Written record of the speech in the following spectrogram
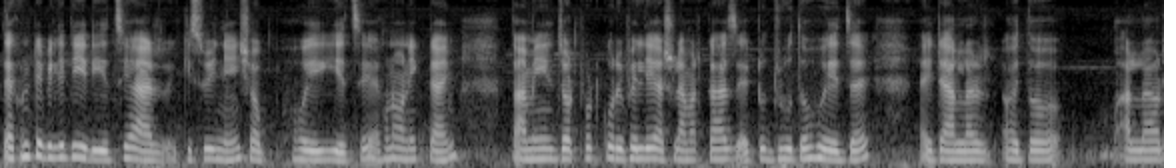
তো এখন টেবিলে দিয়ে দিয়েছি, আর কিছুই নেই, সব হয়ে গিয়েছে এখনও অনেক টাইম তো আমি জটপট করে ফেলি, আসলে আমার কাজ একটু দ্রুত হয়ে যায়। এটা আল্লাহর, হয়তো আল্লাহর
